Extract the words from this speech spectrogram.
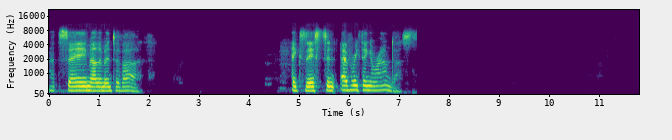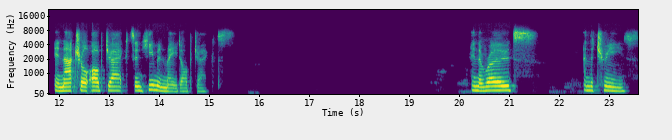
That same element of earth exists in everything around us. In natural objects in human made objects. In the roads and the trees.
